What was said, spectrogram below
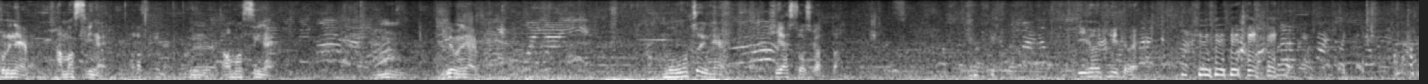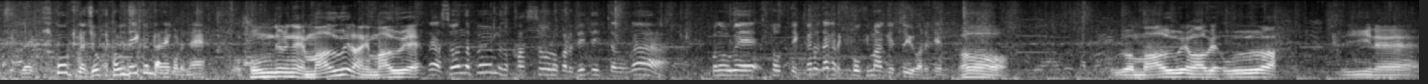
これね甘すぎない。甘すぎない。うん甘すぎない。うん。でもねもうちょいね冷やしてほしかった。意外と冷えてない。飛行機が上空飛んでいくんだねこれね。飛んでるね。真上だね真上。だからそんなプームの滑走路から出ていったのがこの上通っていくからだから飛行機マーケット言われてるの。ああ。うわ真上真上。うわ。いいね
